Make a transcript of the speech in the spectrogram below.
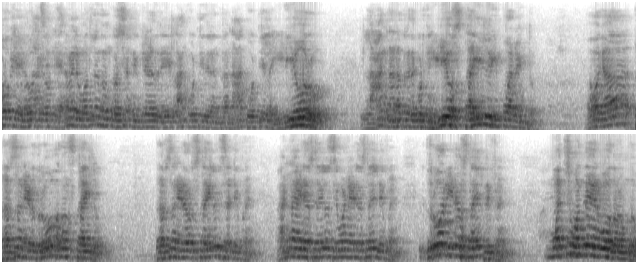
ಓಕೆ ಓಕೆ ಓಕೆ ಆಮೇಲೆ ಮೊದಲನೇ ಒಂದು ಕ್ವಶನ್ ನೀವು ಕೇಳಿದ್ರಿ ಲಾಂಗ್ ಕೊಟ್ಟಿದ್ದೀರಿ ಅಂತ? ನಾ ಕೊಟ್ಟಿಲ್ಲ ಹಿಡಿಯೋರು. ಲಾಂಗ್ ನನ್ನ ಹತ್ರ ಇದೆ ಕೊಡ್ತೀನಿ. ಇಳಿಯೋ ಸ್ಟೈಲ್ ಇಂಪಾರ್ಟೆಂಟ್ ಅವಾಗ ದರ್ಶನ್ ಹಿಡಿದ್ರು ಅದೊಂದು ಸ್ಟೈಲು ದರ್ಶನ್ ಹಿಡಿಯೋ ಸ್ಟೈಲು ಇಸ್ ಡಿಫ್ರೆಂಟ್ ಅಣ್ಣ ಹಿಡಿಯೋ ಸ್ಟೈಲು ಶಿವಣ್ಣ ಹಿಡಿಯೋ ಸ್ಟೈಲ್ ಡಿಫ್ರೆಂಟ್ ಧ್ರುವ ಹಿಡಿಯೋ ಸ್ಟೈಲ್ ಡಿಫ್ರೆಂಟ್ ಮಚ್ಚು ಒಂದೇ ಇರ್ಬೋದು ನಮ್ದು.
